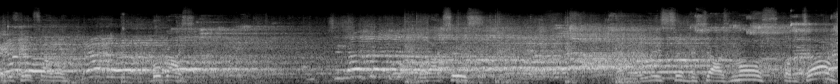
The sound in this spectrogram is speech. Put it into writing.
Επιστρέψαμε. Μπούκας. Μπούκασης. Ανελίσσεται ενθουσιασμός στον Τσάς.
